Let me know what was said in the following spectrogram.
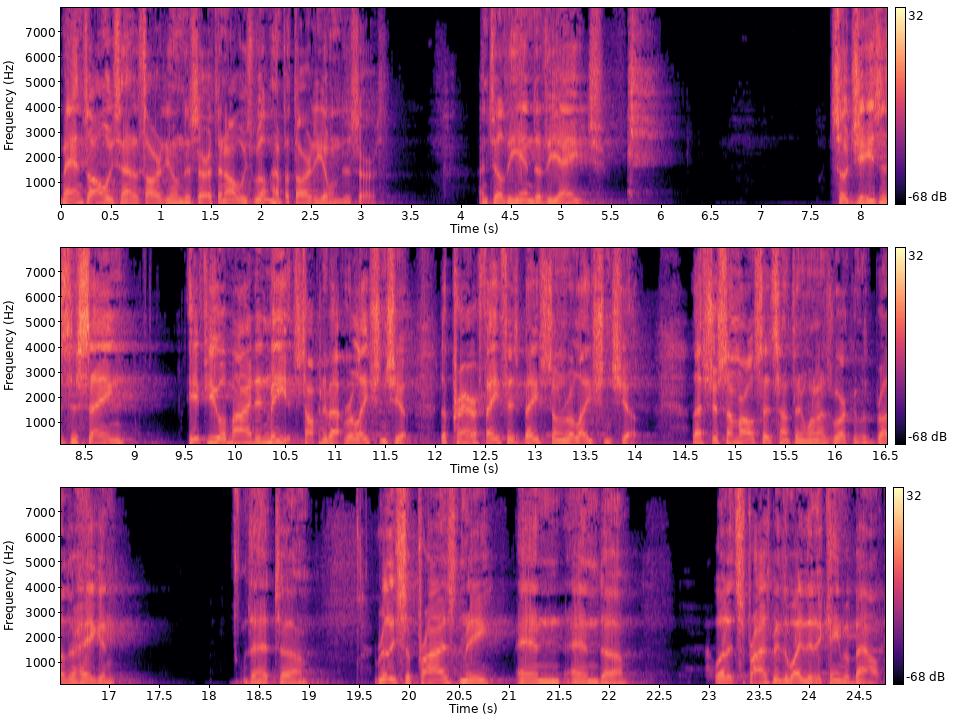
Man's always had authority on this earth and always will have authority on this earth until the end of the age. So Jesus is saying, if you abide in me, it's talking about relationship. The prayer of faith is based on relationship. Lester Sumrall said something when I was working with Brother Hagin that um, really surprised me, and and uh, well, it surprised me the way that it came about.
